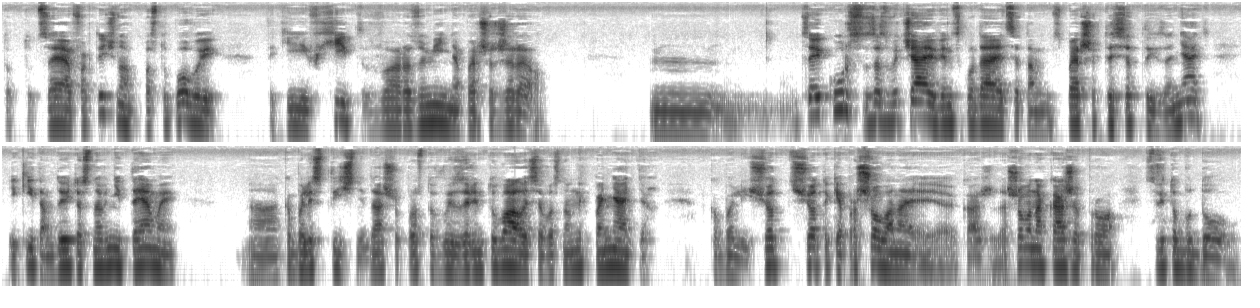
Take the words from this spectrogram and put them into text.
Тобто це фактично поступовий такий вхід в розуміння першоджерел. М, Цей курс зазвичай він складається там з перших 10 занять, які там дають основні теми а, кабалістичні, да, щоб просто ви зорієнтувалися в основних поняттях в кабалі. Що, що таке, про що вона е, каже? Да? Що вона каже про світобудову?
